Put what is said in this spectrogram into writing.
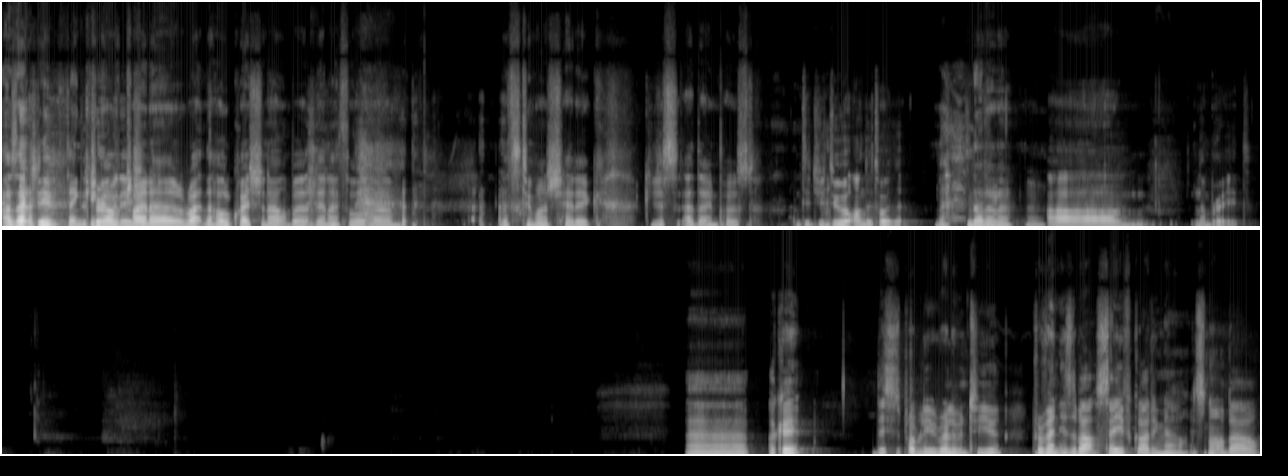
I was actually thinking of trying to write the whole question out, but then I thought um, that's too much headache. Can just add that in post. Did you do it on the toilet? no, no, no, no. Um, number eight. Uh, okay, this is probably relevant to you. Prevent is about safeguarding now. It's not about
